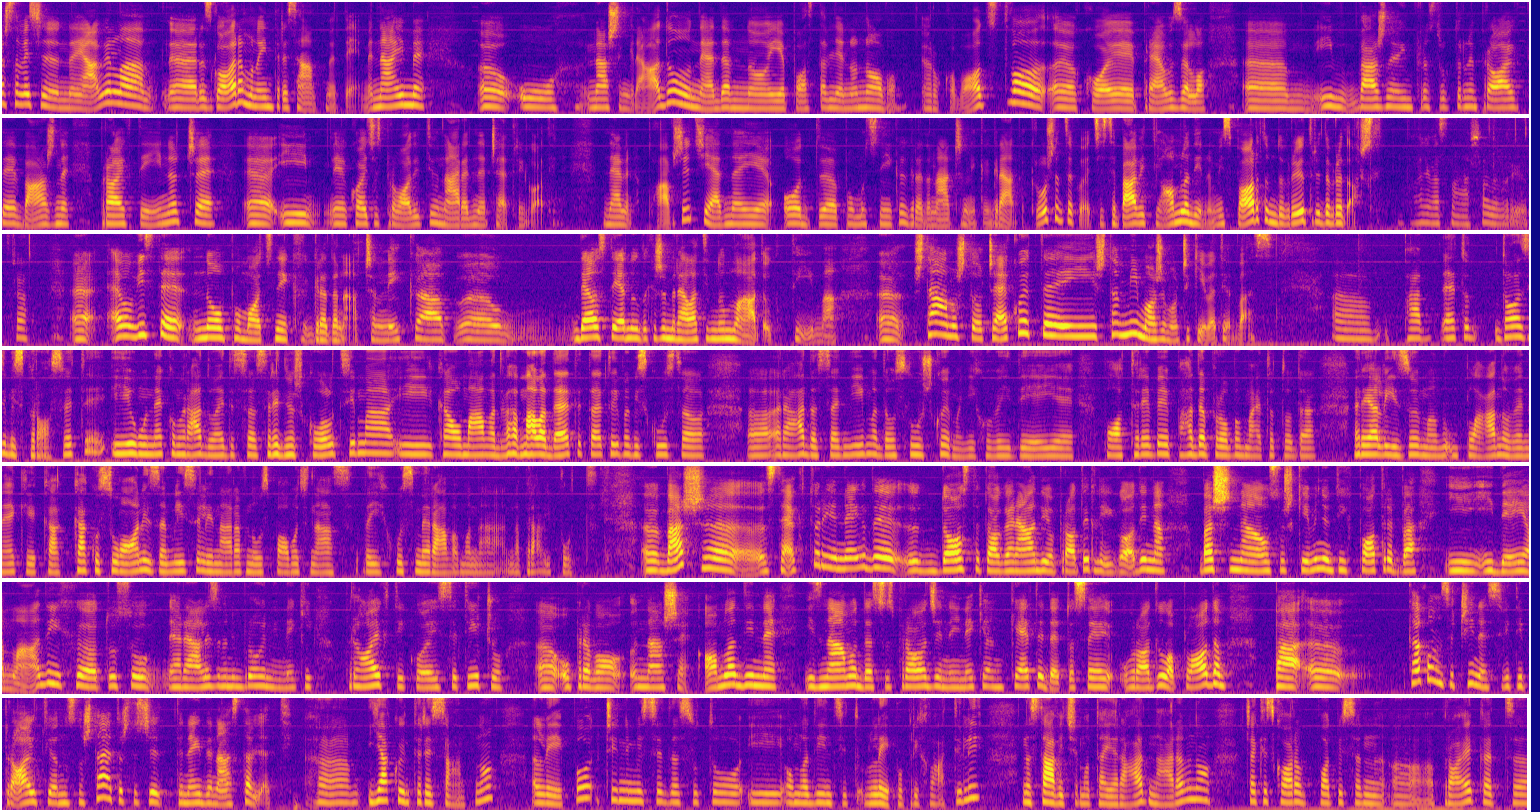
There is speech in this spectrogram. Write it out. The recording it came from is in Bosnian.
Kao što sam već najavila, e, razgovaramo na interesantne teme. Naime, e, u našem gradu nedavno je postavljeno novo rukovodstvo e, koje je preuzelo i važne infrastrukturne projekte, važne projekte inače i koje će sprovoditi u naredne četiri godine. Nevena Plavšić jedna je od pomoćnika gradonačelnika grada Krušaca koja će se baviti omladinom i sportom. Dobro jutro i dobrodošli. Bolje vas naša, dobro jutro. E, evo, vi ste nov pomoćnik gradonačelnika. E, deo ste jednog, da kažem, relativno mladog tima. E, šta je ono što očekujete i šta mi možemo očekivati od vas? Pa, eto, dolazim iz prosvete i u nekom radu, ajde, sa srednjoškolcima i kao mama dva mala deteta, eto, imam iskustva rada sa njima, da osluškujemo njihove ideje, potrebe, pa da probamo eto to da realizujemo planove neke kako su oni zamislili, naravno uz pomoć nas, da ih usmeravamo na pravi put. E, vaš e, sektor je negde e, dosta toga radio proteklih godina, baš na osluškivanju tih potreba i ideja mladih. Tu su realizovani brojni neki projekti koji se tiču e, upravo naše omladine i znamo da su sprovođene i neke ankete, da je to sve urodilo plodom. Pa e, kako vam se čine svi ti projekti, odnosno šta je to što ćete negde nastavljati? Jako interesantno lepo. Čini mi se da su to i omladinci lepo prihvatili. Nastavit ćemo taj rad, naravno. Čak je skoro potpisan e, projekat e,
